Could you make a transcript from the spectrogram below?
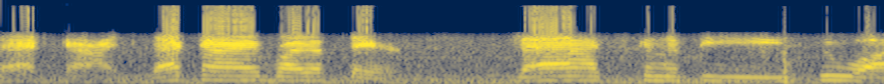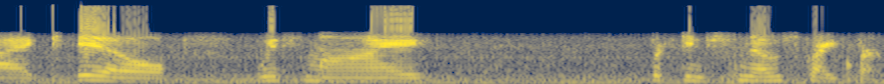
that guy. That guy right up there. That's gonna be who I kill with my freaking snow scraper.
